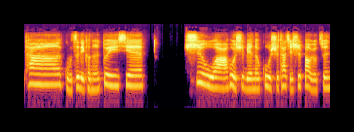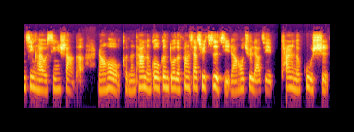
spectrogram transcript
他骨子里可能对一些事物啊，或者是别人的故事，他其实是抱有尊敬还有欣赏的。然后可能他能够更多的放下去自己，然后去了解他人的故事，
